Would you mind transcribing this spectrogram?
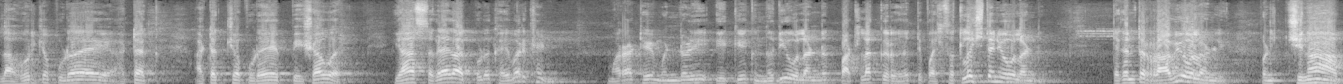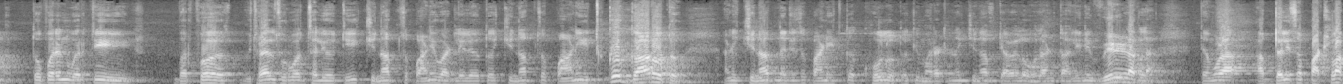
लाहोरच्या पुढं आहे अटक. अटकच्या पुढे आहे पेशावर. या सगळ्या गावात पुढं खैबरखेंड मराठे मंडळी एक एक नदी ओलांडत पाठलाग करत ते पाहिजे सतलज त्यांनी ओलांडली. त्याच्यानंतर रावी ओलांडली. पण चिनाब तोपर्यंत वरती बर्फ विथळायला सुरुवात झाली होती. चिनाबचं पाणी वाढलेलं होतं. चिनाबचं पाणी इतकं गार होतं आणि चिनाब नदीचं पाणी इतकं खोल होतं की मराठ्यांना चिनाब त्यावेळेला ओलांडता आली आणि वेळ लागला. त्यामुळं अब्दालीचा पाठलाग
